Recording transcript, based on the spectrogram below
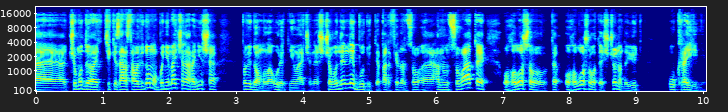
Е, Чому тільки зараз стало відомо? Бо Німеччина раніше повідомила уряд Німеччини, що вони не будуть тепер фінансу... е, анонсувати, оголошувати, оголошувати, що надають Україні.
